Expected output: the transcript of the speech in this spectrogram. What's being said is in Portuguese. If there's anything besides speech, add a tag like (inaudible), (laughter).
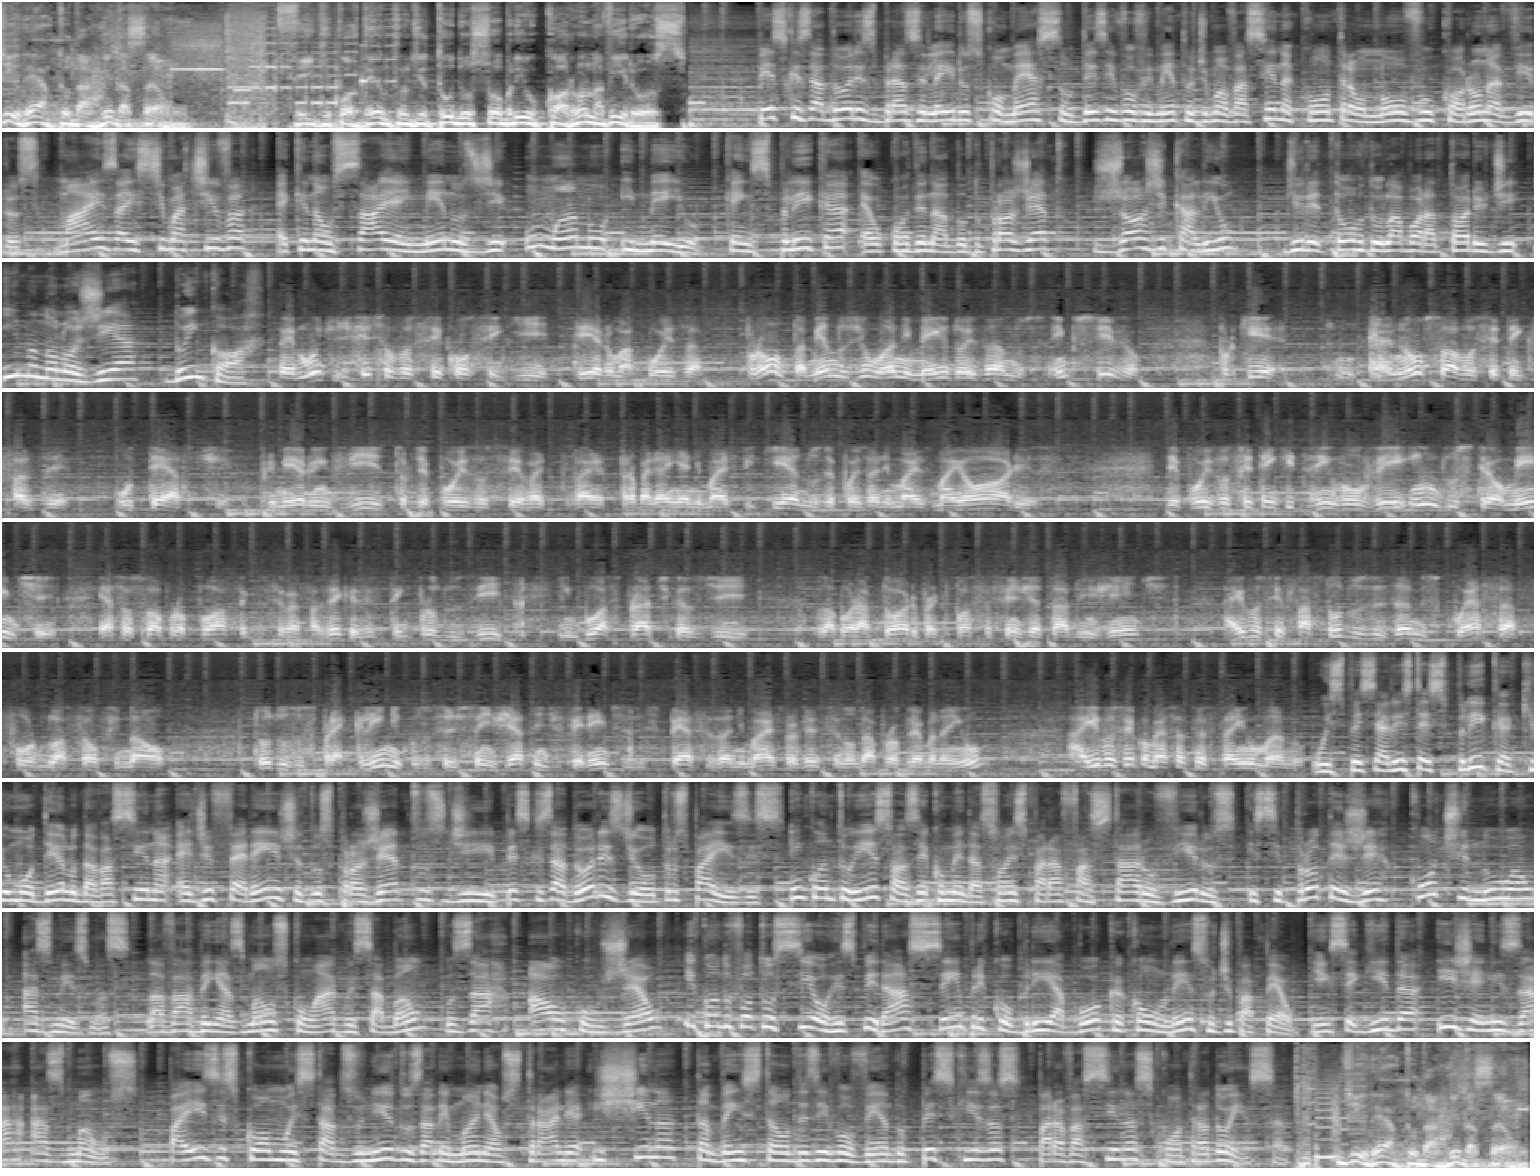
Direto da redação. Fique por dentro de tudo sobre o coronavírus. Pesquisadores brasileiros começam o desenvolvimento de uma vacina contra o novo coronavírus, mas a estimativa é que não saia em menos de um ano e meio. Quem explica é o coordenador do projeto, Jorge Calil, diretor do Laboratório de Imunologia do INCOR. É muito difícil você conseguir ter uma coisa pronta menos de um ano e meio, dois anos. É impossível, porque (clears throat) não só você tem que fazer o teste, primeiro in vitro, depois você vai, vai trabalhar em animais pequenos, depois animais maiores. Depois você tem que desenvolver industrialmente essa sua proposta que você vai fazer, quer dizer, você tem que produzir em boas práticas de laboratório para que possa ser injetado em gente. Aí você faz todos os exames com essa formulação final, todos os pré-clínicos, ou seja, você injeta em diferentes espécies animais para ver se não dá problema nenhum. Aí você começa a testar em humano. O especialista explica que o modelo da vacina é diferente dos projetos de pesquisadores de outros países. Enquanto isso, as recomendações para afastar o vírus e se proteger continuam as mesmas. Lavar bem as mãos com água e sabão, usar álcool gel e quando for tossir ou respirar, sempre cobrir a boca com um lenço de papel e em seguida higienizar as mãos. Países como Estados Unidos, Alemanha, Austrália e China também estão desenvolvendo pesquisas para vacinas contra a doença. Direto da redação.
